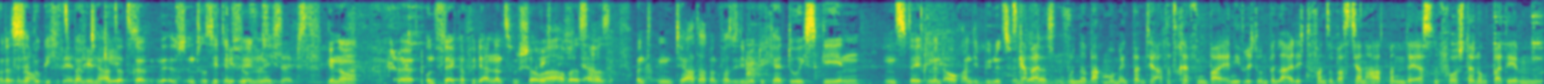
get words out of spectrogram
Und das genau. ist ja genau. wirklich jetzt beim Theatertreffen, es interessiert den Film nicht. selbst. Genau. Äh, und vielleicht noch für die anderen Zuschauer, Richtig, aber, es ja. aber und im Theater hat man quasi die Möglichkeit, durchs Gehen ein Statement auch an die Bühne zu es hinterlassen. Es gab einen wunderbaren Moment beim Theatertreffen bei Erniedrigt und Beleidigt von Sebastian Hartmann in der ersten Vorstellung, bei dem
